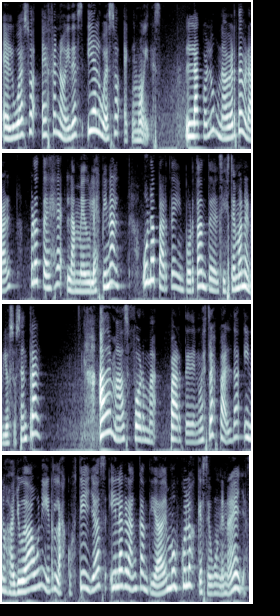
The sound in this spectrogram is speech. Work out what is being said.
el hueso efenoides y el hueso ecmoides. La columna vertebral protege la médula espinal, una parte importante del sistema nervioso central. Además, forma parte de nuestra espalda y nos ayuda a unir las costillas y la gran cantidad de músculos que se unen a ellas.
